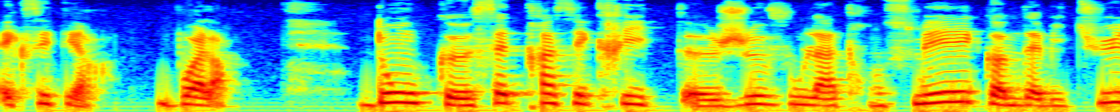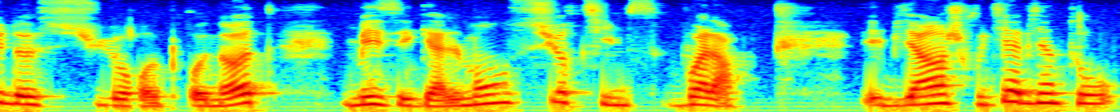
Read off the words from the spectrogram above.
etc. Voilà. Donc, euh, cette trace écrite, je vous la transmets, comme d'habitude, sur Pronote, mais également sur Teams. Voilà. Eh bien, je vous dis à bientôt.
